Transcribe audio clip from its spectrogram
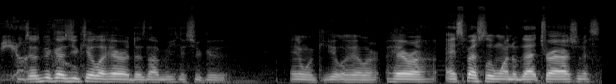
the Just because you kill a Hera does not mean that you're good. Anyone can kill a Hera, Hera, especially one of that trashness.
